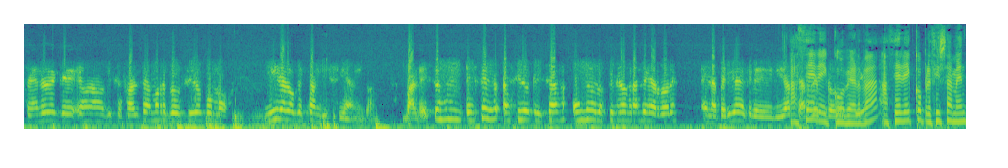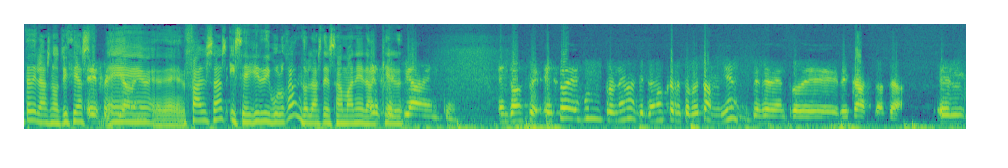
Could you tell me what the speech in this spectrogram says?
sabiendo de que es una noticia falsa, hemos reproducido como, mira lo que están diciendo. Vale, eso es ese ha sido quizás uno de los primeros grandes errores en la pérdida de credibilidad. Hacer eco, ¿verdad? Hacer eco precisamente de las noticias eh, falsas y seguir divulgándolas de esa manera. Efectivamente. Entonces, eso es un problema que tenemos que resolver también desde dentro de, casa. O sea, el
